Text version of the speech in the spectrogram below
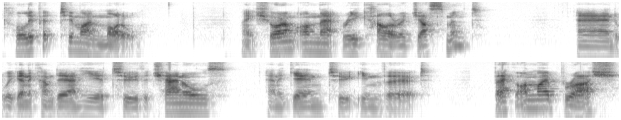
clip it to my model. Make sure I'm on that recolor adjustment and we're going to come down here to the channels and again to invert. Back on my brush,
